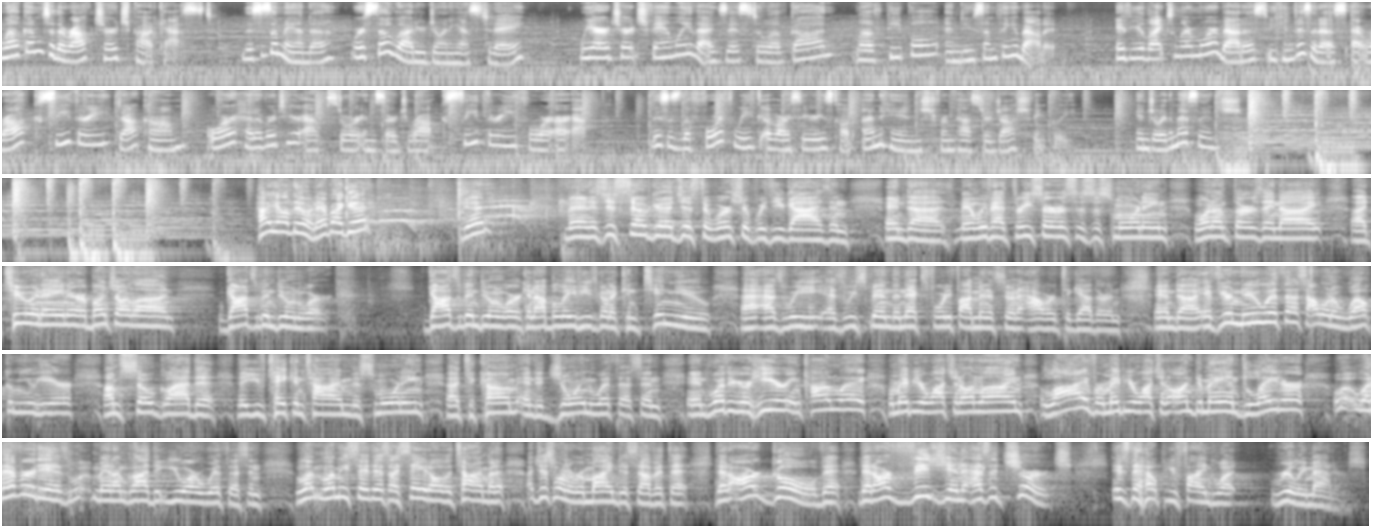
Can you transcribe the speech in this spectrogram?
Welcome to the Rock Church Podcast. This is Amanda. We're so glad you're joining us today. We are a church family that exists to love God, love people, and do something about it. If you'd like to learn more about us, you can visit us at rockc3.com or head over to your app store and search Rock C3 for our app. This is the fourth week of our series called Unhinged from Pastor Josh Finklea. Enjoy the message. How y'all doing? Everybody good? Good? Man, it's just so good just to worship with you guys. And, and uh, man, we've had three services this morning one on Thursday night, uh, two in Aner, a bunch online. God's been doing work. God's been doing work, and I believe He's going to continue uh, as we as we spend the next 45 minutes to an hour together. And and uh, if you're new with us, I want to welcome you here. I'm so glad that that you've taken time this morning uh, to come and to join with us. And and whether you're here in Conway, or maybe you're watching online live, or maybe you're watching on demand later, whatever it is, man, I'm glad that you are with us. And let, let me say this: I say it all the time, but I just want to remind us of it that, that our goal, that, that our vision as a church is to help you find what really matters.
